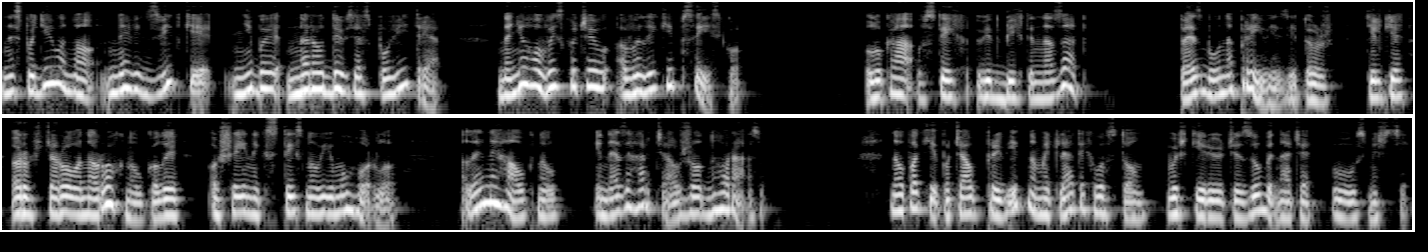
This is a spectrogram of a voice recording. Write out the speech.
Несподівано, не від звідки, ніби народився з повітря, на нього вискочив великий псисько. Лука встиг відбігти назад. Пес був на привізі, тож тільки розчаровано рохнув, коли ошейник стиснув йому горло, але не гавкнув і не загарчав жодного разу. Навпаки, почав привітно метляти хвостом, вишкірюючи зуби, наче в усмішці.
